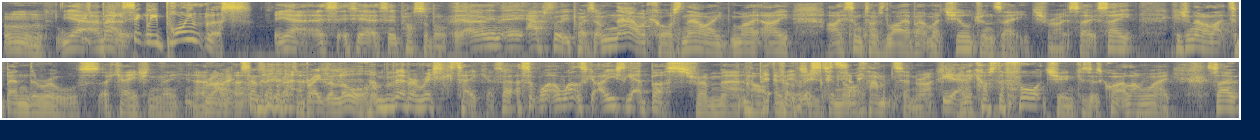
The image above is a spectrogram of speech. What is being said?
Hmm. Yeah, I know. basically pointless. Yeah, it's, it's yeah, it's impossible. I mean, absolutely possible. Now, of course, now I my I I sometimes lie about my children's age, right? So say because you know I like to bend the rules occasionally. Uh, Right, uh, sounds like you're about to break the law. I'm a bit of a risk taker. So, so I once got, I used to get a bus from uh, our bit of a village into. Northampton, right? Yeah. And it cost a fortune because it was quite a long way. So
